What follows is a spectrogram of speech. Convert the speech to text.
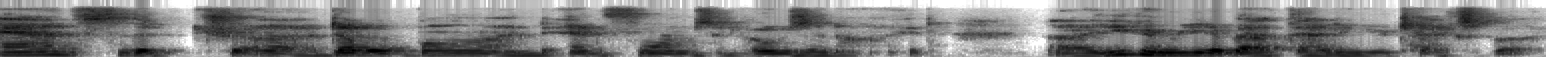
adds to the uh, double bond and forms an ozonide. Uh, you can read about that in your textbook.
